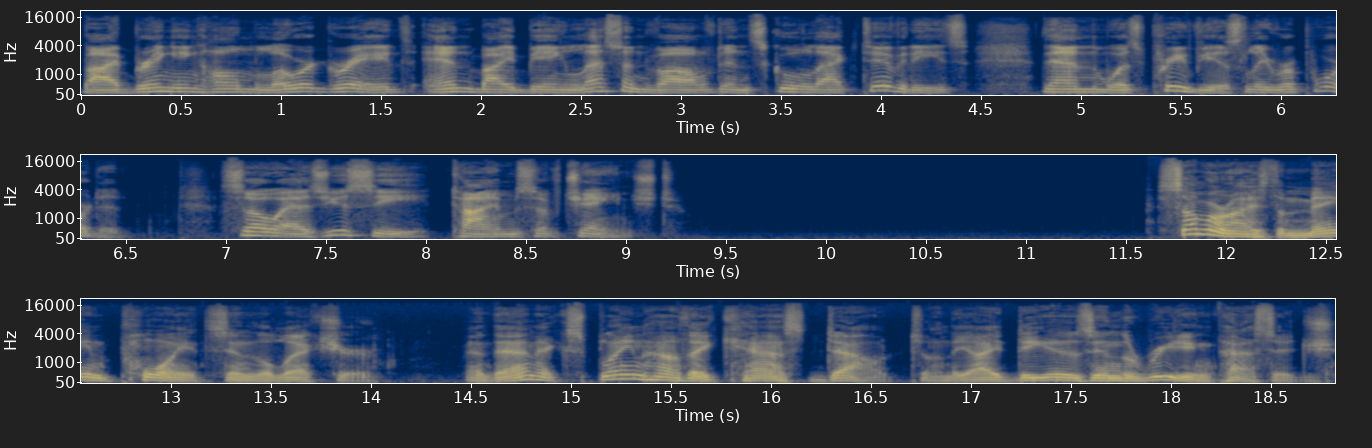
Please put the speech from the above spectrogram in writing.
by bringing home lower grades and by being less involved in school activities than was previously reported. So, as you see, times have changed. Summarize the main points in the lecture and then explain how they cast doubt on the ideas in the reading passage.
